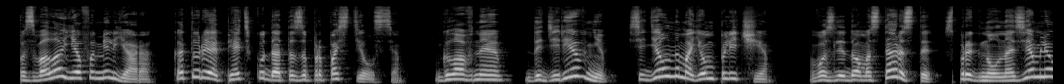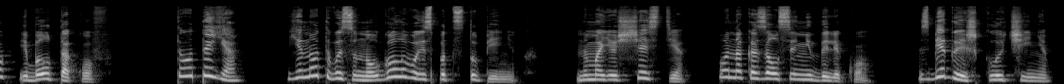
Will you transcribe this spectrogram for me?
– позвала я фамильяра, который опять куда-то запропастился. Главное, до деревни сидел на моем плече, Возле дома старосты спрыгнул на землю и был таков. «Тут и я». Енот высунул голову из-под ступенек. На мое счастье, он оказался недалеко. «Сбегаешь к Лучине,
